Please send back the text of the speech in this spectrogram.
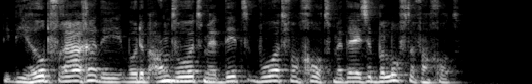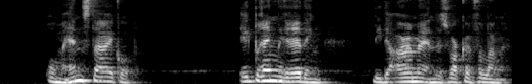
Die, die hulpvragen die worden beantwoord met dit woord van God, met deze belofte van God. Om hen sta ik op. Ik breng de redding die de armen en de zwakken verlangen.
